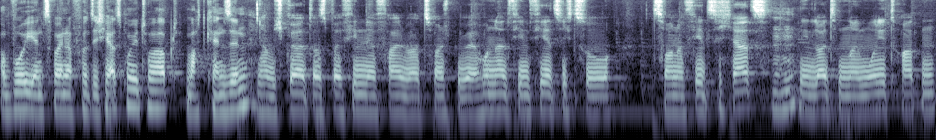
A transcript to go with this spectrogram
obwohl ihr einen 240 Hertz Monitor habt. Macht keinen Sinn. Da habe ich gehört, dass bei vielen der Fall war, zum Beispiel bei 144 zu 240 Hertz, die Leute einen neuen Monitor hatten.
